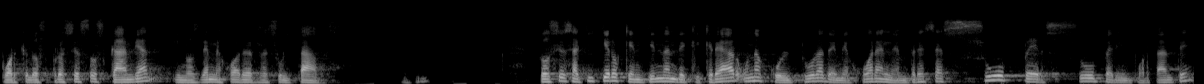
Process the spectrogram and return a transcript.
porque los procesos cambian y nos den mejores resultados. Entonces, aquí quiero que entiendan de que crear una cultura de mejora en la empresa es súper, súper importante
